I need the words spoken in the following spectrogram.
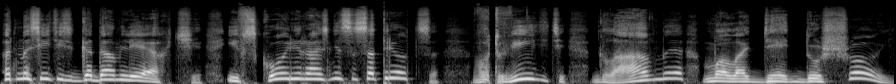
Относитесь к годам легче, и вскоре разница сотрется. Вот увидите, главное — молодеть душой.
